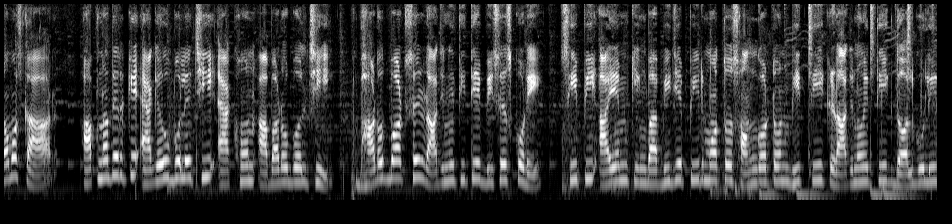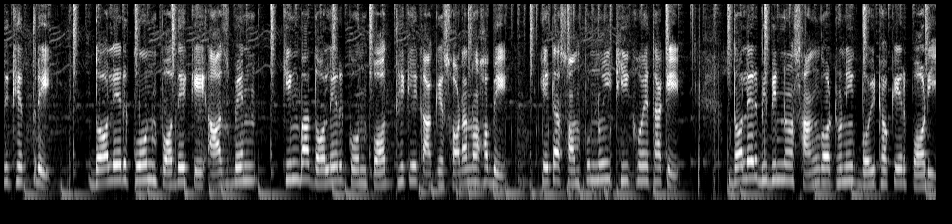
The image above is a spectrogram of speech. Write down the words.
নমস্কার, আপনাদেরকে আগেও বলেছি, এখন আবারও বলছি, ভারতবর্ষের রাজনীতিতে বিশেষ করে সিপিআইএম কিংবা বিজেপির মতো সংগঠন ভিত্তিক রাজনৈতিক দলগুলির ক্ষেত্রে দলের কোন পদে কে আসবেন কিংবা দলের কোন পদ থেকে কাকে সরানো হবে, এটা সম্পূর্ণই ঠিক হয়ে থাকে। দলের বিভিন্ন সাংগঠনিক বৈঠকের পরই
